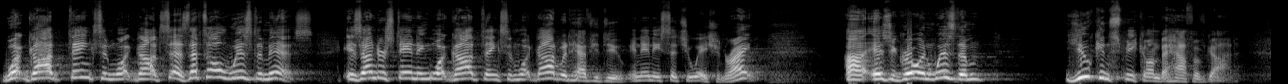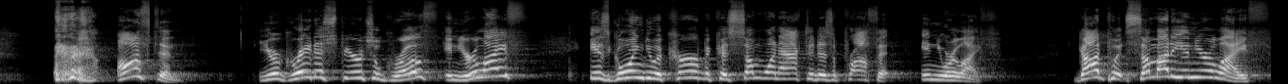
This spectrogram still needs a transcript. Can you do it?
what God thinks and what God says. That's all wisdom is is understanding what God thinks and what God would have you do in any situation, right? Uh, as you grow in wisdom, you can speak on behalf of God. Often, your greatest spiritual growth in your life is going to occur because someone acted as a prophet in your life. God put somebody in your life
